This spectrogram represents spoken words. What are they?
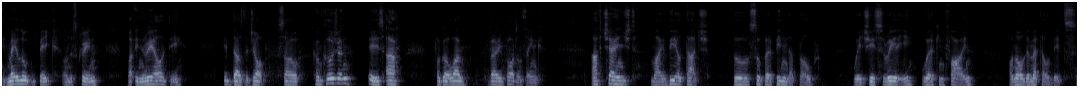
It may look big on the screen but in reality it does the job. So conclusion is ah forgot one very important thing. I've changed my BL Touch to SuperPINDA probe, which is really working fine on all the metal bits.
